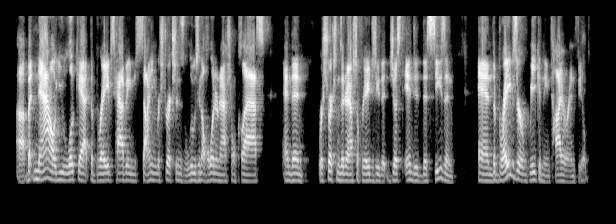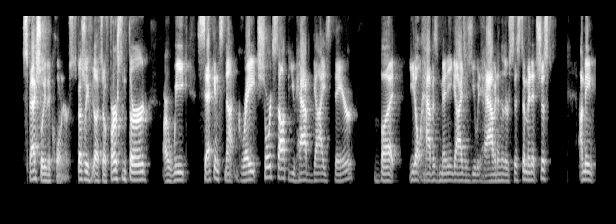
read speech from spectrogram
Uh, but now you look at the Braves having signing restrictions, losing a whole international class, and then restrictions international free agency that just ended this season. And the Braves are weak in the entire infield, especially the corners, especially so first and third are weak. Second's not great. Shortstop, you have guys there, but you don't have as many guys as you would have in another system. And it's just, I mean,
